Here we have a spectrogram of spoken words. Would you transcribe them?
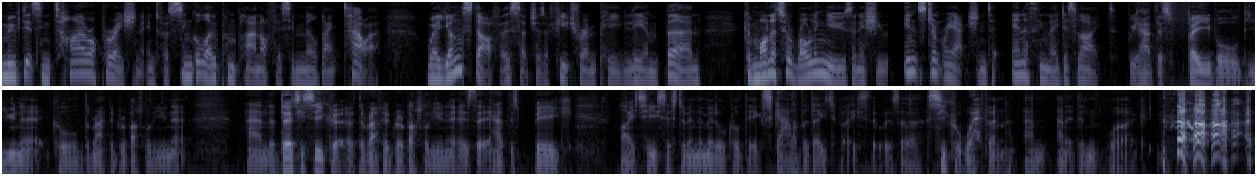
moved its entire operation into a single open plan office in Millbank Tower, where young staffers, such as a future MP Liam Byrne, could monitor rolling news and issue instant reaction to anything they disliked. We had this fabled unit called the Rapid Rebuttal Unit, and the dirty secret of the Rapid Rebuttal Unit is that it had this big IT system in the middle called the Excalibur database that was a secret weapon, and, and it didn't work.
